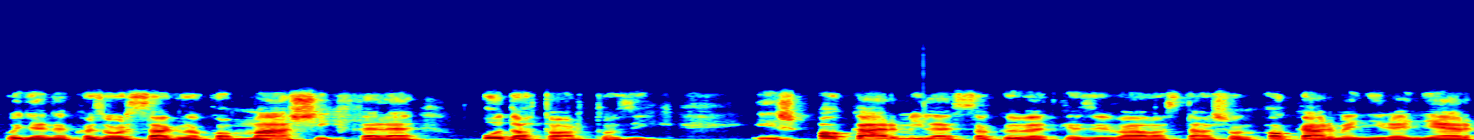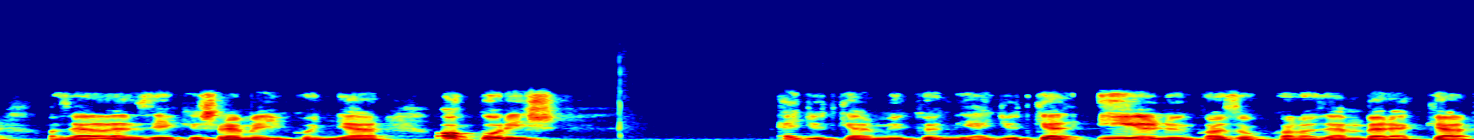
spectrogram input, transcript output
hogy ennek az országnak a másik fele oda tartozik. És akármi lesz a következő választáson, akármennyire nyer az ellenzék, és reméljük, hogy nyer, akkor is együtt kell működni, együtt kell élnünk azokkal az emberekkel,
